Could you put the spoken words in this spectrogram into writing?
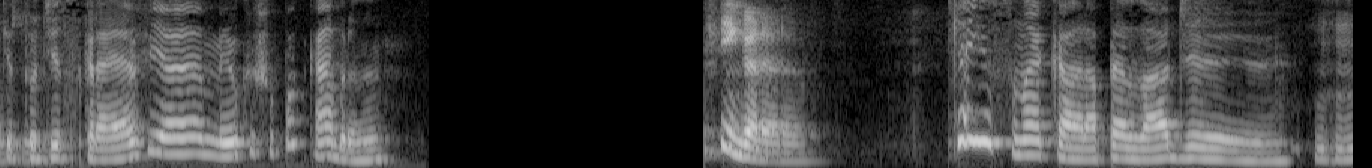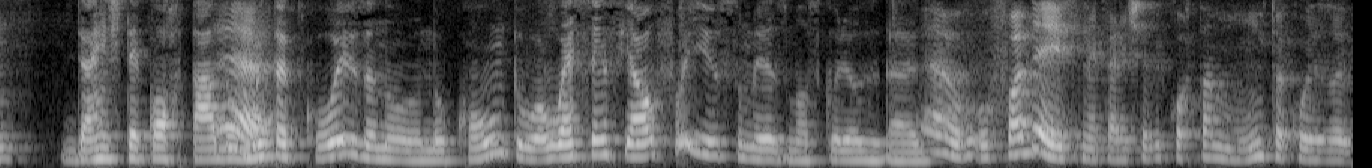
que aqui. tu descreve é meio que o chupa-cabra, né? Enfim, galera. Que é isso, né, cara? Apesar de, Uhum. De a gente ter cortado É. muita coisa no, no conto, o essencial foi isso mesmo, as curiosidades. É, o, o foda é esse, né, cara? A gente teve que cortar muita coisa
